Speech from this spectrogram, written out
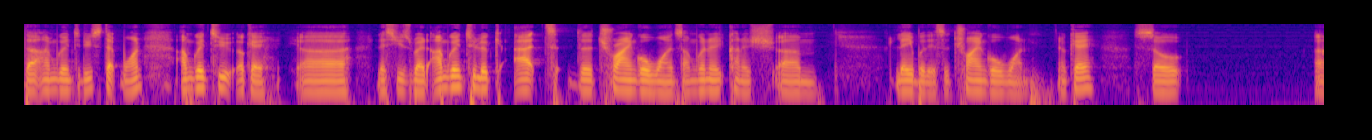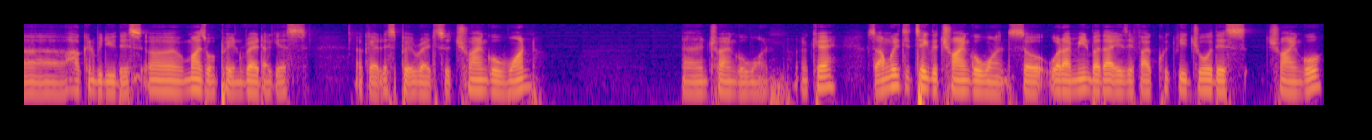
that I'm going to do, step one, I'm going to, okay, uh, let's use red. I'm going to look at the triangle one. So I'm going to kind of um, label this a triangle one. Okay, so uh, how can we do this? Uh, might as well put in red, I guess. Okay, let's put red. So triangle one and triangle one. Okay, so I'm going to take the triangle one. So what I mean by that is if I quickly draw this triangle,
